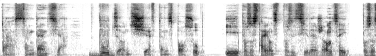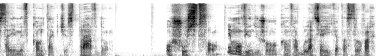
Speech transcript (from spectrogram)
transcendencja. Budząc się w ten sposób i pozostając w pozycji leżącej, pozostajemy w kontakcie z prawdą. Oszustwo, nie mówiąc już o konfabulacjach i katastrofach,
